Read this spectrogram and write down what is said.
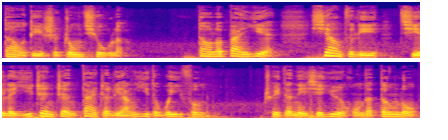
到底是中秋了，到了半夜，巷子里起了一阵阵带着凉意的微风，吹得那些晕红的灯笼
